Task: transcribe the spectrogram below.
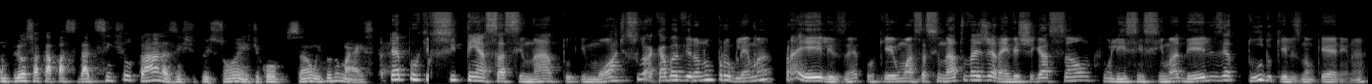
ampliou sua capacidade de se infiltrar nas instituições de corrupção e tudo mais. Até porque se tem assassinato e morte, isso acaba virando um problema para eles, né? Porque um assassinato vai gerar investigação, polícia em cima deles, é tudo que eles não querem, né?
